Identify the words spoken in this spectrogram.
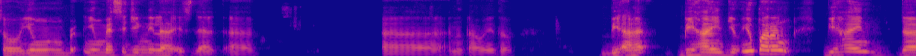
So yung yung messaging nila is that uh, uh anong tawag nito? Be, behind yung yung parang behind the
